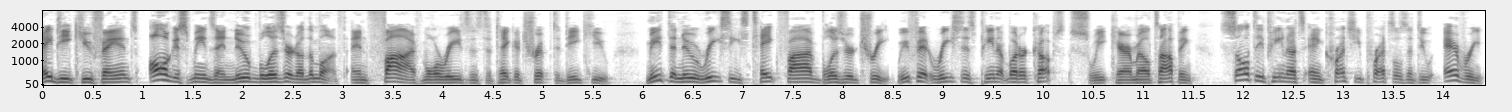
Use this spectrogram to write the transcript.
Hey, DQ fans, August means a new blizzard of the month and five more reasons to take a trip to DQ. Meet the new Reese's Take 5 Blizzard Treat. We fit Reese's peanut butter cups, sweet caramel topping, salty peanuts, and crunchy pretzels into every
